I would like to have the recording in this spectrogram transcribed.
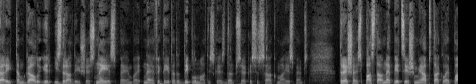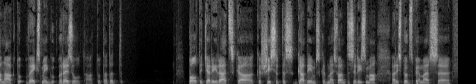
darīt tam galu ir izrādījušies neiespējami vai neefektīvi, tātad diplomātiskais darbs, ja, kas ir sākumā iespējams. Trešais, pastāv nepieciešamie apstākļi, lai panāktu veiksmīgu rezultātu. Tātad politiķi arī redz, ka, ka šis ir tas gadījums, kad mēs varam. Tas ir īstenībā arī spilgts piemērs uh,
